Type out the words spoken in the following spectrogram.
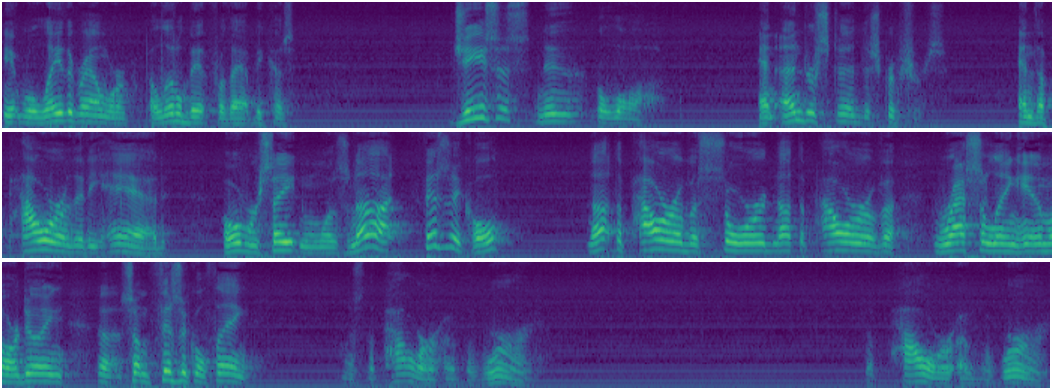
it will lay the groundwork a little bit for that because Jesus knew the law and understood the scriptures. And the power that he had over Satan was not physical, not the power of a sword, not the power of a wrestling him or doing uh, some physical thing. It was the power of the Word. The power of the Word.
